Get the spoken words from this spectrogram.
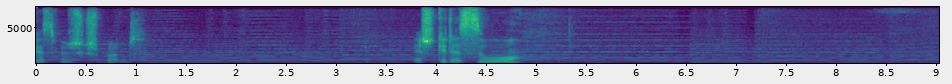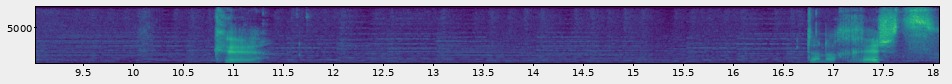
Jetzt bin ich gespannt. Echt geht es so? Okay. Dann nach rechts.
